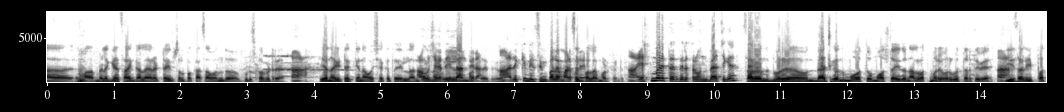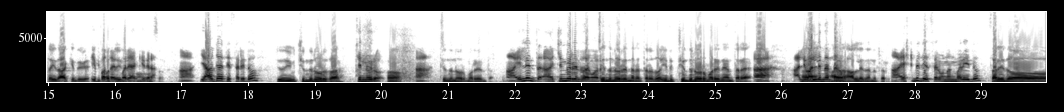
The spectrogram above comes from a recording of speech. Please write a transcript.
ಮ- ಬೆಳಗ್ಗೆ ಸಾಯಂಕಾಲ ಎರಡು ಟೈಮ್ ಸ್ವಲ್ಪ ಕಸ ಒಂದು ಗುಡಿಸ್ಕೊಬಿಟ್ರೆ ಹಾಂ. ಏನು ಹೈಟೆಕ್ ಏನು ಅವಶ್ಯಕತೆ ಇಲ್ಲ ಅಂತ ಅವಶ್ಯಕತೆ ಇಲ್ಲ ಅಂತೀರಾ? ಹಾಂ, ಅದಕ್ಕೆ ನೀವು ಸಿಂಪಲ್ ಆಗಿ ಮಾಡ್ಕೊಳ್ಳಿ ಸಿಂಪಲ್ ಆಗಿ ಮಾಡ್ಕೊಂಡಿದ್ವಿ. ಹಾಂ ಎಷ್ಟು ಮರಿ ತರ್ತೀರಾ ಸರ್ ಒಂದು ಬ್ಯಾಚ್ಗೆ ಸರ್ ಒಂದು ಬರೀ ಒಂದು ಬ್ಯಾಚ್ಗೆ ಒಂದು ಮೂವತ್ತು ಮೂವತ್ತೈದು ನಲ್ವತ್ತು ಮರಿವರೆಗೂ ತರ್ತೀವಿ. ಈ ಸಲ ಇಪ್ಪತ್ತೈದು ಹಾಕಿದ್ವಿ. ಇಪ್ಪತ್ತೈದು ಮರಿ ಹಾಂ ಯಾವ ಜಾತಿ ಸರ್ ಇದು? ಇದು ಇವು ಚಿಂದನೂರು ಸರ್. ಚಿನ್ನೂರು. ಹಾಂ. ಹಾಂ. ಚಿಂದನೂರು ಮರಿ ಅಂತ. ಇಲ್ಲಿಂದ ಚಿಂದನೂರಿಂದ ಆ, ಚಿನ್ನೂರಿಂದ ತಗೊಂಡ್ಬರ್ತೀರಾ? ಚಿಂದನೂರಿಂದನೇ ತರೋದು. ಇದಕ್ಕೆ ಚಿಂದನೂರು ಮರಿನೇ ಅಂತಾರೆ. ಹಾಂ ಅಲ್ಲಿ ಅಲ್ಲಿಂದ ಹಾ, ಅಲ್ಲಿಂದನೇ. ಹಾಂ ಎಷ್ಟು ಬಿದ್ದಿದೆ ಸರ್ ಒಂದೊಂದು ಮರಿ ಇದು? ಸರ್ ಇದು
